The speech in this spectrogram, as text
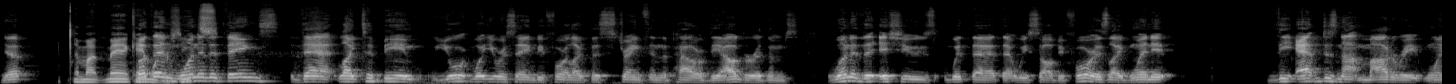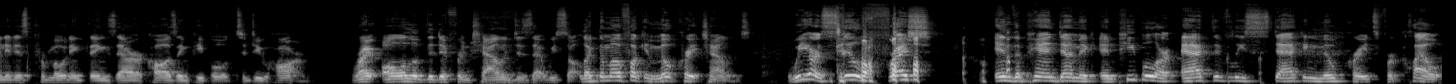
Yep. And my man came. But then with one of the things that like to be your what you were saying before, like the strength and the power of the algorithms. One of the issues with that that we saw before is like when it the app does not moderate when it is promoting things that are causing people to do harm. Right? All of the different challenges that we saw, like the motherfucking milk crate challenge. We are still fresh in the pandemic and people are actively stacking milk crates for clout,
